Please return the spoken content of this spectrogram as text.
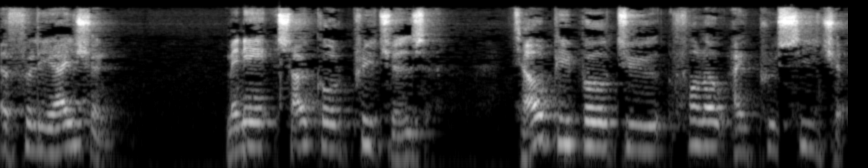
affiliation. Many so-called preachers tell people to follow a procedure.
